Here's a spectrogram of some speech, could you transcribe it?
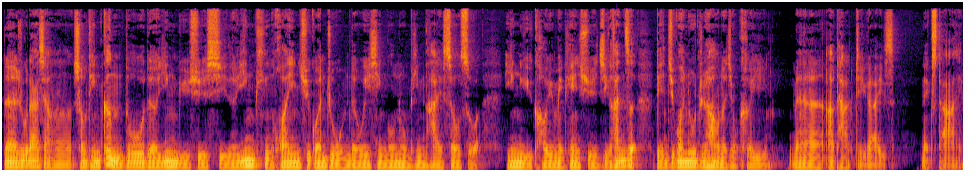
那如果大家想收听更多的英语学习的音频，欢迎去关注我们的微信公众平台，搜索“英语口语每天学几个汉字”，点击关注之后呢，就可以。那 I'll talk to you guys next time.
